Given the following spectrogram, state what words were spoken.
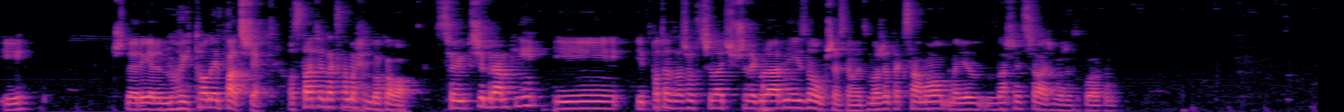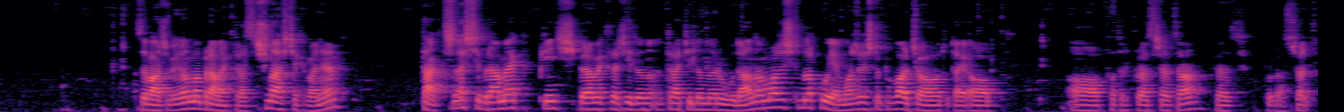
I 4-1. No i Tony, patrzcie. Ostatnio tak samo się blokował. Strzelił trzy bramki i, i potem zaczął strzelać już regularnie i znowu przestał, więc może tak samo będzie zacznie strzelać może z powrotem. Zobaczmy, ile on ma bramek teraz? 13 chyba, nie? Tak, 13 bramek, 5 bramek traci do, traci do Norwooda. No może się blokuje, może jeszcze powalczy o, tutaj o, o fotel kura strzelca. Kura strzelca.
